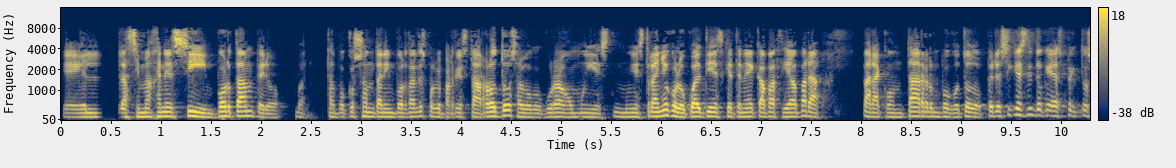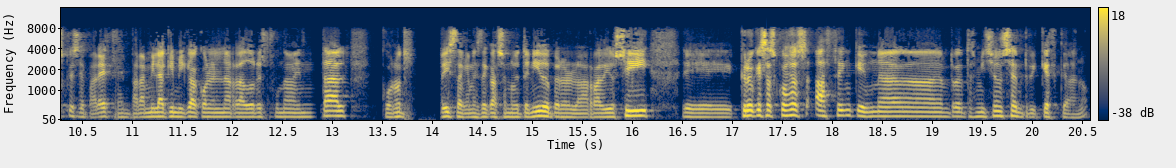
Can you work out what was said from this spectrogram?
las imágenes sí importan, pero bueno, tampoco son tan importantes porque el partido está roto, salvo que ocurra algo muy, muy extraño, con lo cual tienes que tener capacidad para, para contar un poco todo. Pero sí que es cierto que hay aspectos que se parecen. Para mí la química con el narrador es fundamental, con otro que en este caso no he tenido, pero en la radio sí. Eh, creo que esas cosas hacen que una retransmisión se enriquezca, ¿no?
